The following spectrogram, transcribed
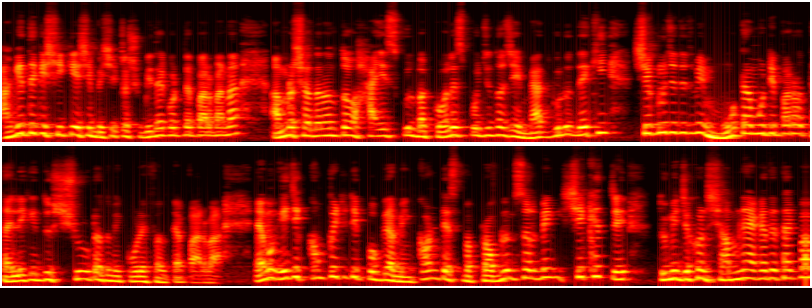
আগে থেকে শিখে এসে বেশি একটা সুবিধা করতে পারবা না। আমরা সাধারণত হাই স্কুল বা কলেজ পর্যন্ত যে ম্যাথগুলো দেখি, সেগুলো যদি তুমি মোটামুটি পারো, তাইলে কিন্তু শুরুটা তুমি করে ফেলতে পারবা। এবং এই যে কম্পিটিটিভ প্রোগ্রামিং কন্টেস্ট বা প্রবলেম সলভিং সেক্ষেত্রে তুমি যখন সামনে আগাতে থাকবা,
